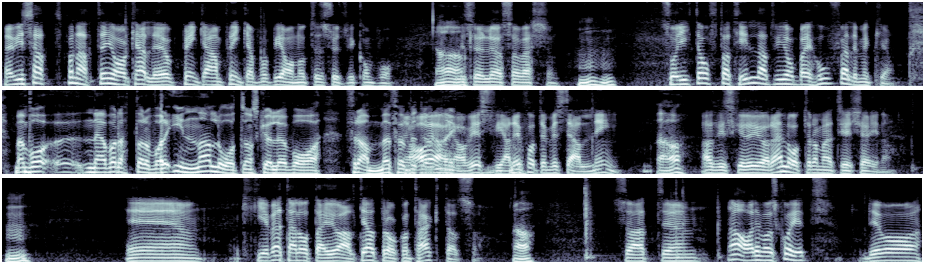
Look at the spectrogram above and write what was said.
Men vi satt på natten, jag och Kalle, och plinka, han plinkade på pianot till slut vi kom på. Ja. Vi skulle lösa versen. Mhm. Så gick det ofta till att vi jobbade ihop väldigt mycket. Men vad, eh, när var detta då? Var det innan låten skulle vara framme för Ja, ja, bedömning? ja visst. Vi hade fått en beställning. Ja. Att vi skulle göra en låt till de här tre tjejerna. Mm. Eh, Kikki Wettan-Lotta har ju alltid haft bra kontakt alltså. Ja. Så att, eh, ja det var skojigt. Det var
